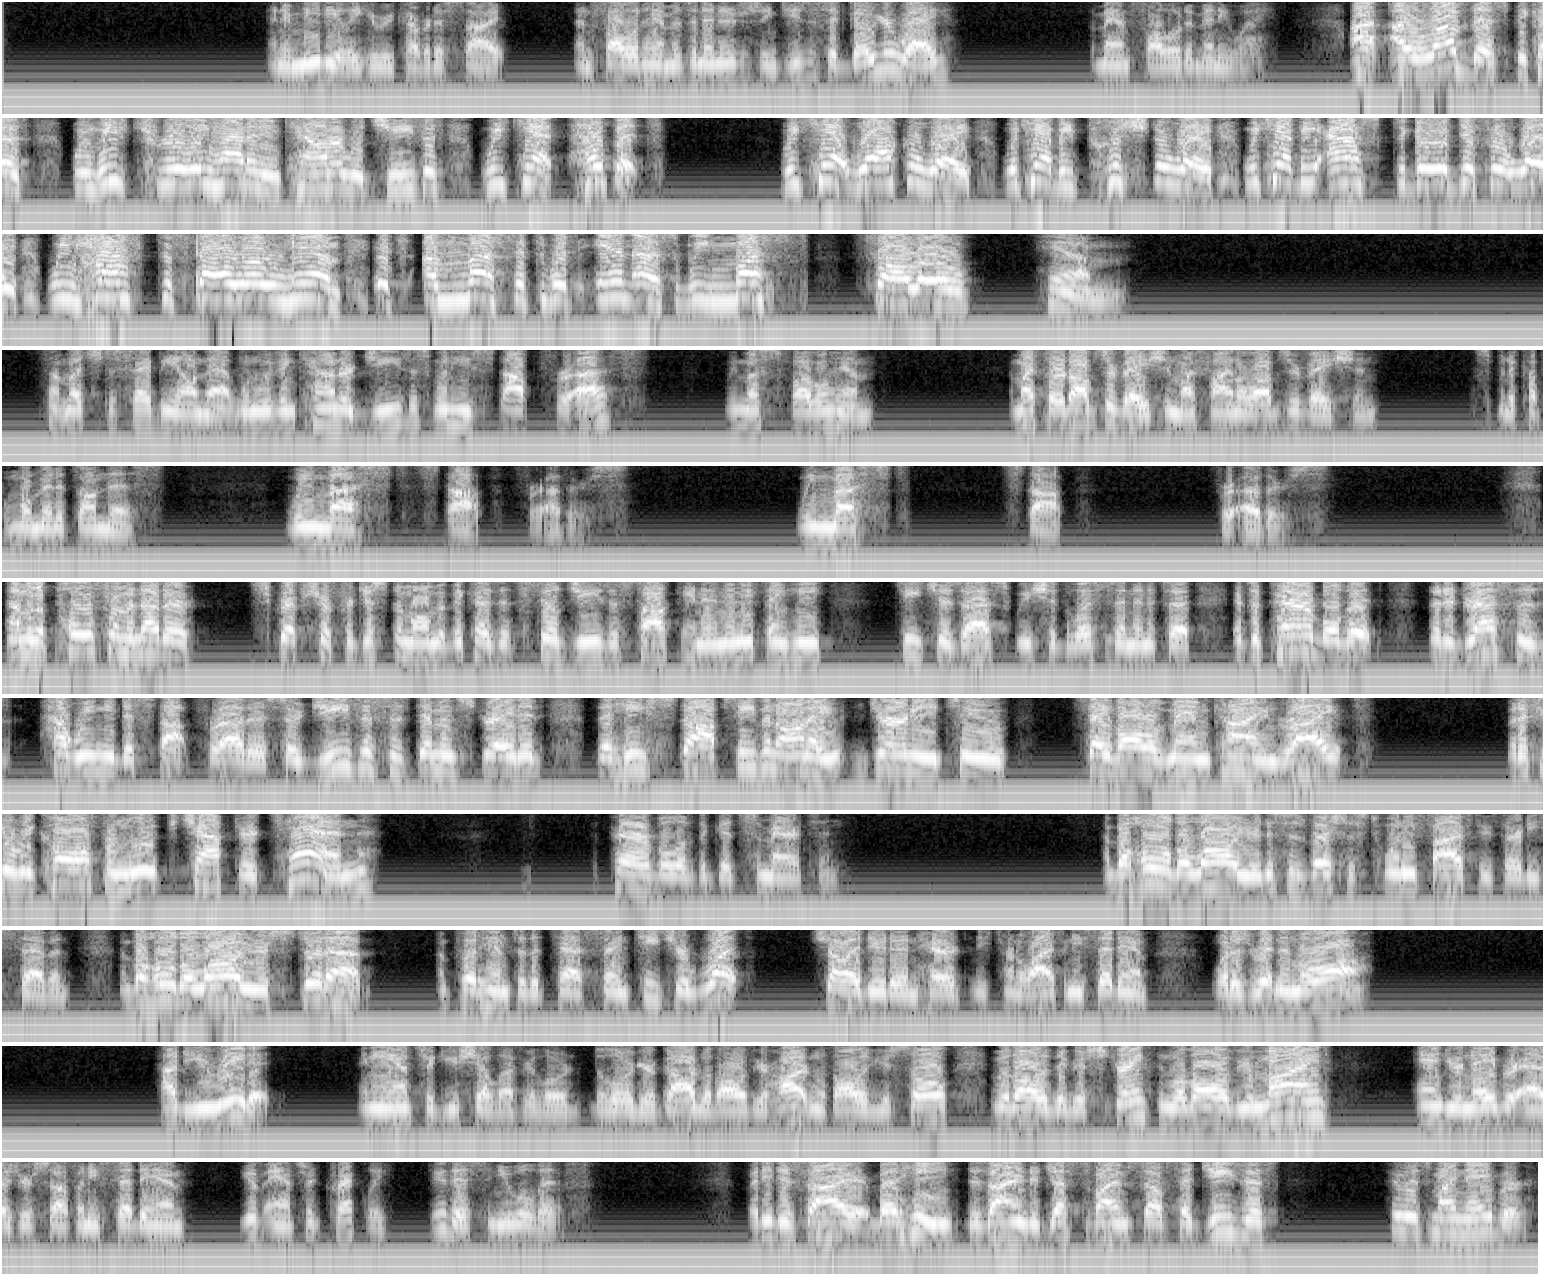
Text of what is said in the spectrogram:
And immediately he recovered his sight and followed him. Isn't it interesting? Jesus said, Go your way. The man followed him anyway. I, I love this because when we've truly had an encounter with Jesus, we can't help it. We can't walk away. We can't be pushed away. We can't be asked to go a different way. We have to follow him. It's a must. It's within us. We must follow him. It's not much to say beyond that. When we've encountered Jesus, when he stopped for us, we must follow him. And my third observation, my final observation, I'll spend a couple more minutes on this. We must stop for others. We must stop for others. I'm going to pull from another scripture for just a moment because it's still Jesus talking, and anything he teaches us, we should listen. And it's a it's a parable that that addresses how we need to stop for others. So Jesus has demonstrated that he stops even on a journey to save all of mankind, right? But if you'll recall from Luke chapter 10, the parable of the Good Samaritan. And behold, a lawyer, this is verses 25 through 37. And behold, a lawyer stood up and put him to the test, saying, Teacher, what shall I do to inherit eternal life? And he said to him, What is written in the law? How do you read it? And he answered, You shall love your Lord, the Lord your God with all of your heart and with all of your soul and with all of your strength and with all of your mind and your neighbor as yourself. And he said to him, You have answered correctly. Do this and you will live. But he desired, but he, desiring to justify himself, said, Jesus, who is my neighbor?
